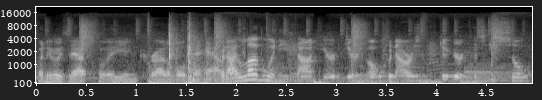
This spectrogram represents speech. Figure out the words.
but it was absolutely incredible to have. But I love when he's down here during open hours in particular because he's so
